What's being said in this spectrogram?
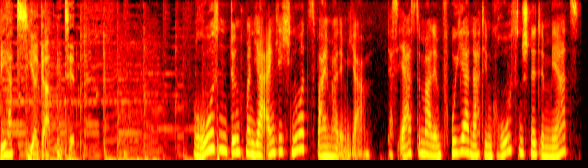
Der Ziergartentipp. Rosen düngt man ja eigentlich nur zweimal im Jahr. Das erste Mal im Frühjahr nach dem großen Schnitt im März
